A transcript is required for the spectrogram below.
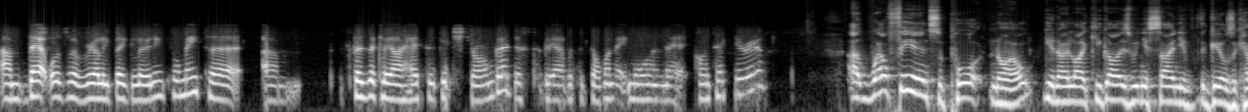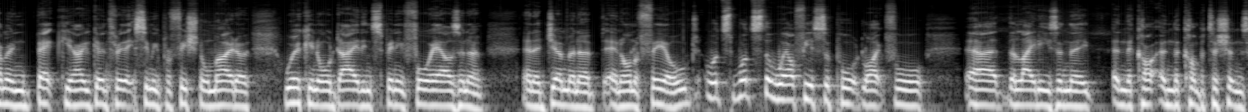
um, that was a really big learning for me to. Um, physically, I had to get stronger just to be able to dominate more in that contact area. Uh, welfare and support, Niall. You know, like you guys, when you're saying the girls are coming back, you know, going through that semi-professional mode of working all day, then spending four hours in a in a gym and, a, and on a field. What's what's the welfare support like for uh, the ladies in the in the in the competitions?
